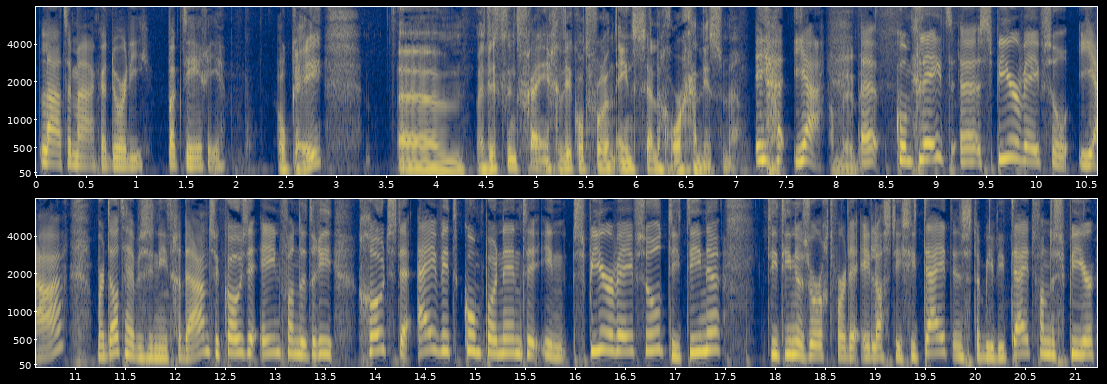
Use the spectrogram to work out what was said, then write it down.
laten maken door die bacteriën? Oké. Ehm, maar dit klinkt vrij ingewikkeld voor een eencellig organisme. Ja, ja. Eh, compleet eh, spierweefsel, ja. Maar dat hebben ze niet gedaan. Ze kozen een van de drie grootste eiwitcomponenten in spierweefsel, titine. Titine zorgt voor de elasticiteit en stabiliteit van de spier.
